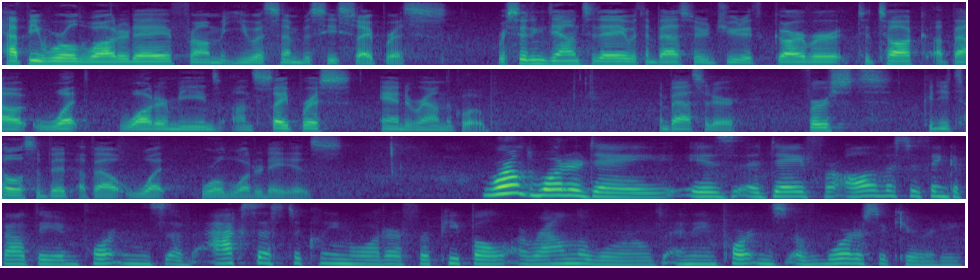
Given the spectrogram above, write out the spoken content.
Happy World Water Day from U.S. Embassy Cyprus. We're sitting down today with Ambassador Judith Garber to talk about what water means on Cyprus and around the globe. Ambassador, first, could you tell us a bit about what World Water Day is? World Water Day is a day for all of us to think about the importance of access to clean water for people around the world and the importance of water security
